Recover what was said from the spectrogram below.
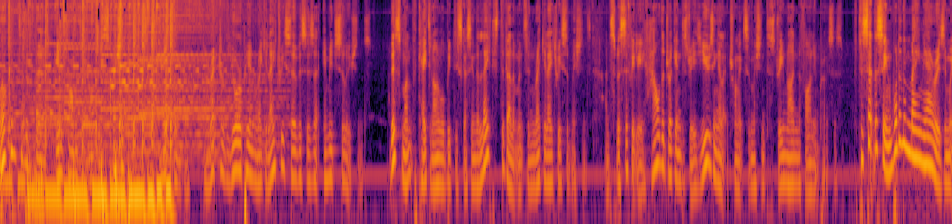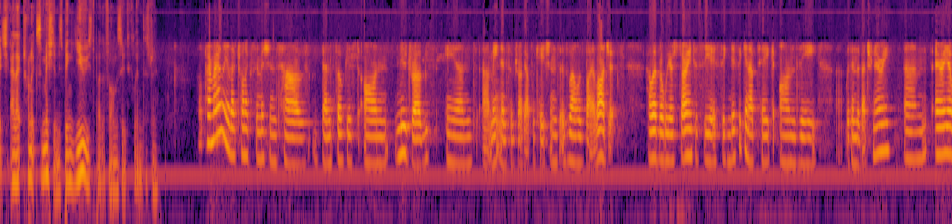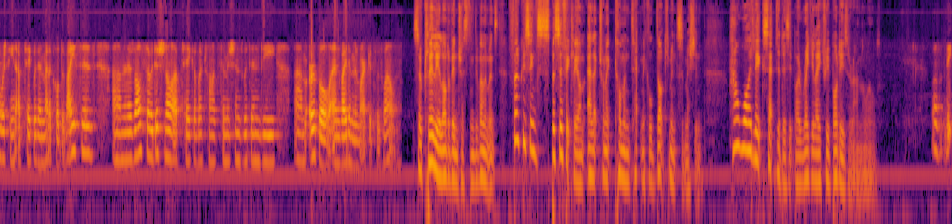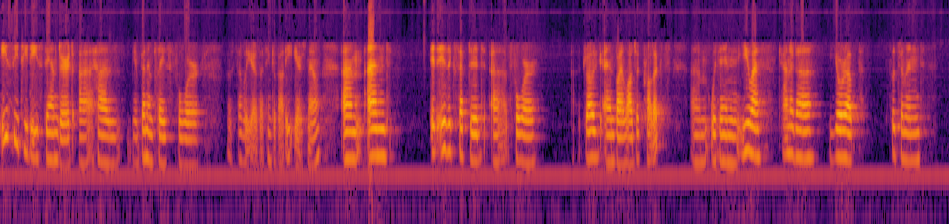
Welcome to the third In Pharma special podcast with Kate Gumber, Director of European Regulatory Services at Image Solutions. This month, Kate and I will be discussing the latest developments in regulatory submissions and specifically how the drug industry is using electronic submission to streamline the filing process. To set the scene, what are the main areas in which electronic submission is being used by the pharmaceutical industry? Well, primarily electronic submissions have been focused on new drugs and uh, maintenance of drug applications as well as biologics. However, we are starting to see a significant uptake on the uh, within the veterinary um, area. We're seeing uptake within medical devices, um, and there's also additional uptake of electronic submissions within the um, herbal and vitamin markets as well. So clearly, a lot of interesting developments. Focusing specifically on electronic common technical document submission, how widely accepted is it by regulatory bodies around the world? Well, the ECTD standard uh, has been in place for oh, several years, I think about eight years now, um, and it is accepted uh, for drug and biologic products um, within U.S., Canada, Europe, Switzerland,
